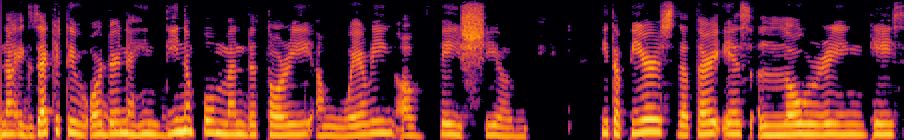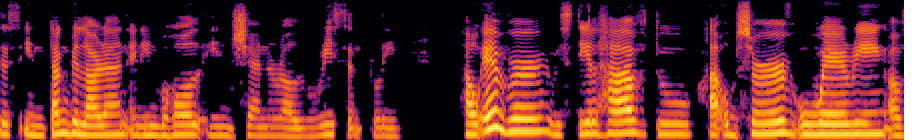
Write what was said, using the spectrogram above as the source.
ng executive order na hindi na po mandatory ang wearing of face shield. It appears that there is lowering cases in Tagbilaran and in Bohol in general recently. However, we still have to uh, observe wearing of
